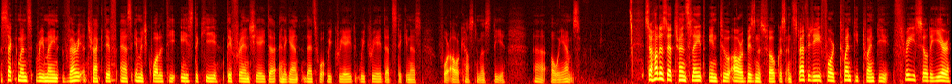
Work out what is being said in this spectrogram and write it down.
segments remain very attractive as image quality is the key differentiator. And again, that's what we create. We create that stickiness for our customers, the uh, OEMs. So how does that translate into our business focus and strategy for 2023? So The year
